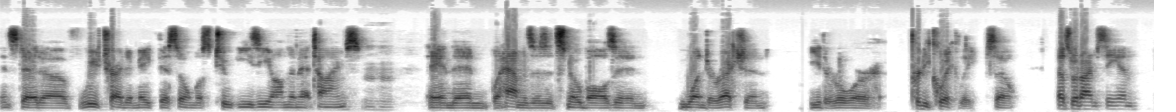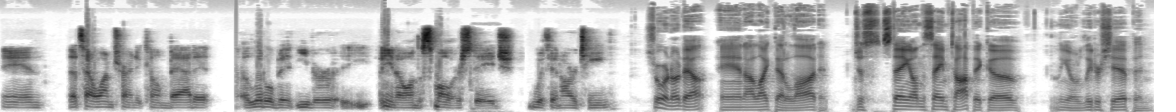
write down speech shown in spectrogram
instead of we've tried to make this almost too easy on them at times. Mm-hmm. And then what happens is it snowballs in one direction, either or, pretty quickly. So that's what I'm seeing, and that's how I'm trying to combat it a little bit, either you know, on the smaller stage within our team. Sure, no doubt, and I like that a lot. And just staying on the same topic of you know leadership and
